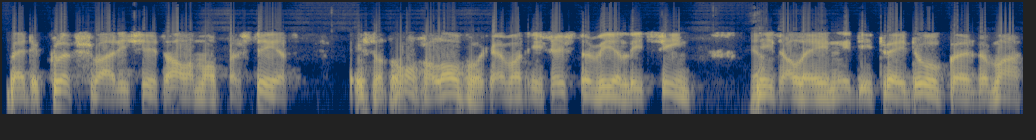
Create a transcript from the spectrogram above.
bij de clubs waar hij zit allemaal presteert, is dat ongelooflijk. hè. Wat hij gisteren weer liet zien. Ja. Niet alleen in die twee doelpunten, maar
